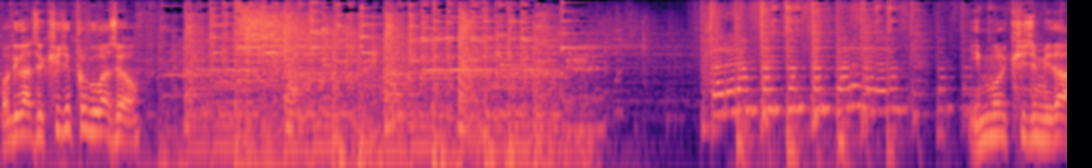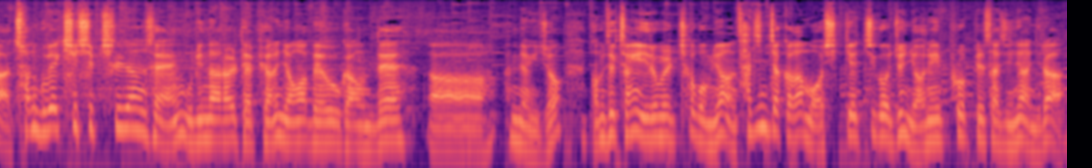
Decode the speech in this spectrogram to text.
어디 가세요? 퀴즈 풀고 가세요. 인물 퀴즈입니다. 1977년생 우리나라를 대표하는 영화 배우 가운데 어, 한 명이죠. 검색창에 이름을 쳐보면 사진 작가가 멋있게 찍어준 연예인 프로필 사진이 아니라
